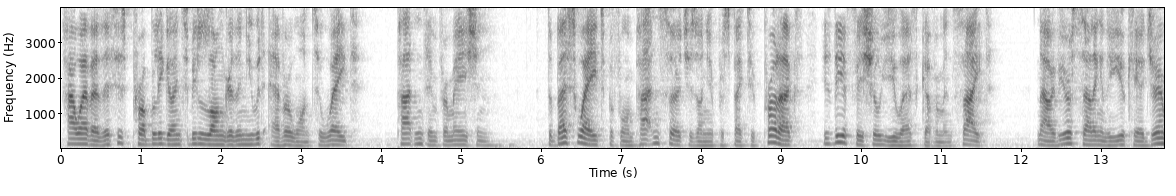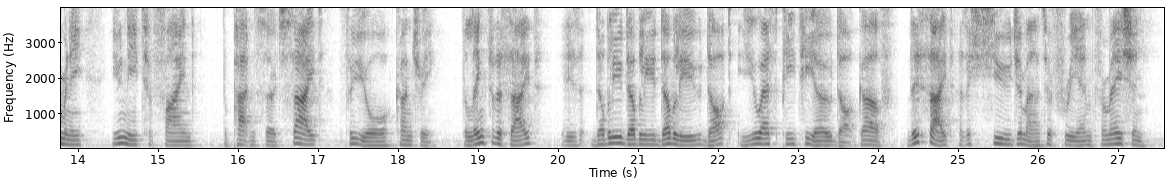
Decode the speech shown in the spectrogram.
However, this is probably going to be longer than you would ever want to wait. Patent information. The best way to perform patent searches on your prospective products is the official US government site. Now, if you're selling in the UK or Germany, you need to find the patent search site for your country. The link to the site is www.uspto.gov. This site has a huge amount of free information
